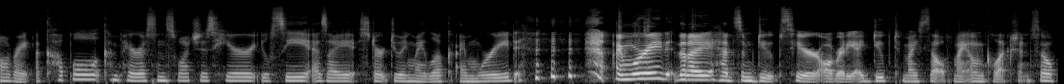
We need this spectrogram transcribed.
all right, a couple comparison swatches here. You'll see as I start doing my look, I'm worried. I'm worried that I had some dupes here already. I duped myself, my own collection. So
